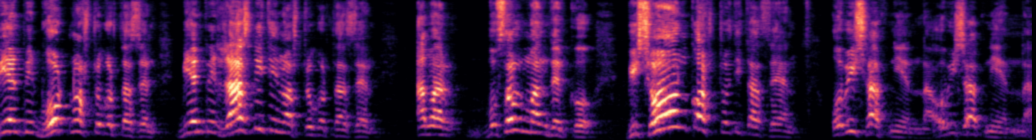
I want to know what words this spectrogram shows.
বিএনপির ভোট নষ্ট করতেছেন, বিএনপির রাজনীতি নষ্ট করতেছেন। আবার মুসলমানদেরকেও ভীষণ কষ্ট দিতেছেন। অভিশাপ নিয়েন না, অভিশাপ নিয়েন না।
